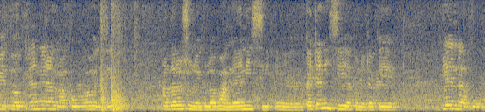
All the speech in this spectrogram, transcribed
এই আদা রসুন এগুলো ভাঙায় নিছি কাটা নিছি, এখন এটাকে ব্লেন্ডার করব।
